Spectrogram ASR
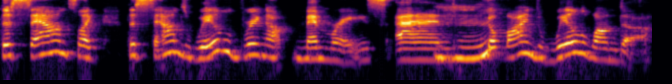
the sounds like the sounds will bring up memories and Mhm. your mind will wander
